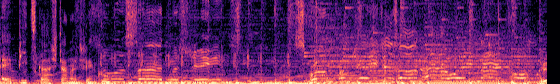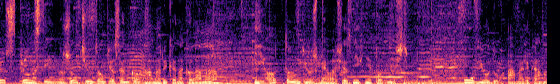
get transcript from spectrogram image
Epicka ściana dźwięku. Bruce Springsteen rzucił tą piosenką Amerykę na kolana i odtąd już miała się z nich nie podnieść. Uwiódł Amerykanów.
